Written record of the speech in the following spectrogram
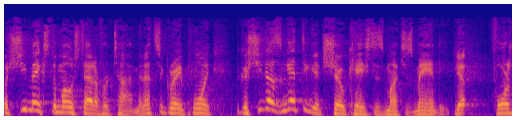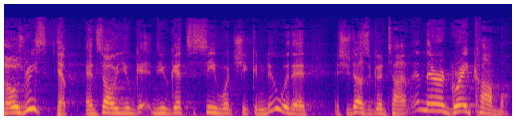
but she makes the most out of her time, and that's a great point because she doesn't get to get showcased as much as Mandy. Yep. For those reasons. Yep. And so you get you get to see what she can do with it, and she does a good time. And they're a great combo.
